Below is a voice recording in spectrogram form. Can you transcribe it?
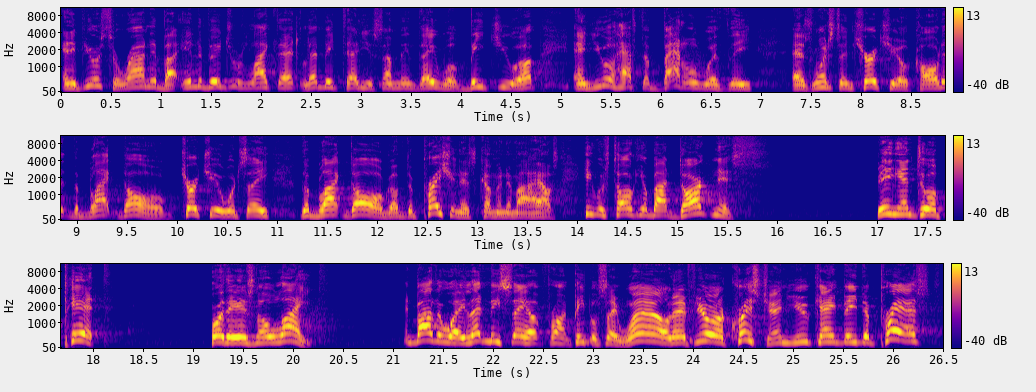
and if you're surrounded by individuals like that, let me tell you something, they will beat you up, and you'll have to battle with the as Winston Churchill called it, the black dog. Churchill would say, the black dog of depression has come into my house. He was talking about darkness, being into a pit where there is no light. And by the way, let me say up front people say, well, if you're a Christian, you can't be depressed.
